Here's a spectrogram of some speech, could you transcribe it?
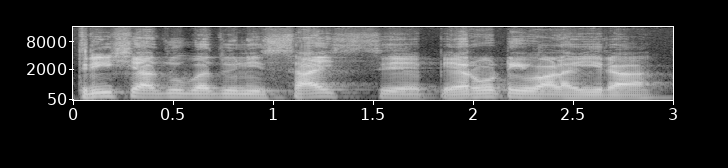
ત્રીસ આજુબાજુની સાઇઝ છે પેરોટીવાળા હીરા.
